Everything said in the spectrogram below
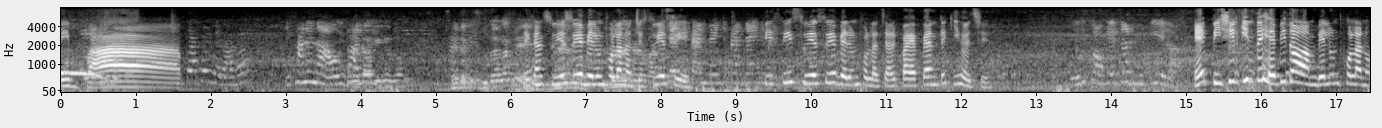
রে বাপ। এখানে শুয়ে শুয়ে বেলুন ফোলানো হচ্ছে, শুয়ে শুয়ে। পিসি, শুয়ে শুয়ে বেলুন ফোলাচ্ছে, আর প্যান্টে কি হয়েছে? এই পিসির কিন্তু হেভি দাম, বেলুন ফোলানো।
